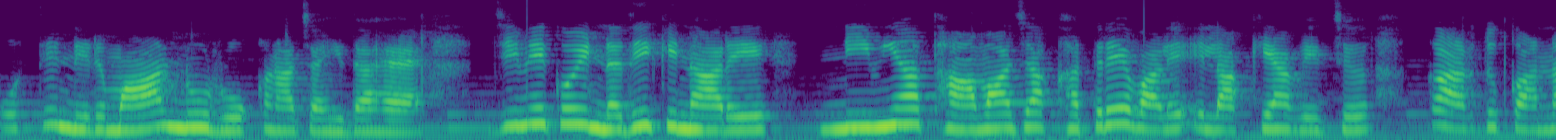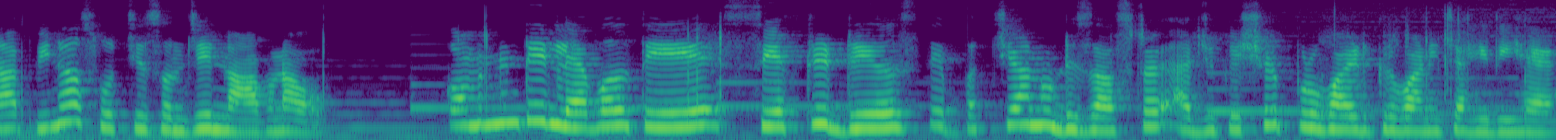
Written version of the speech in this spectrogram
ਉੱਥੇ ਨਿਰਮਾਣ ਨੂੰ ਰੋਕਣਾ ਚਾਹੀਦਾ ਹੈ। ਜਿਵੇਂ ਕੋਈ ਨਦੀ ਕਿਨਾਰੇ, ਨੀਵੀਆਂ ਥਾਵਾਂ ਜਾਂ ਖਤਰੇ ਵਾਲੇ ਇਲਾਕਿਆਂ ਵਿੱਚ ਘਰ ਦੁਕਾਨਾਂ ਬਿਨਾਂ ਸੋਚੇ ਸਮਝੇ ਨਾ ਬਣਾਓ। ਕਮਿਊਨਿਟੀ ਲੈਵਲ ਤੇ ਸੇਫਟੀ ਡ੍ਰਿਲਸ ਤੇ ਬੱਚਿਆਂ ਨੂੰ ਡਿਜ਼ਾਸਟਰ ਐਜੂਕੇਸ਼ਨ ਪ੍ਰੋਵਾਈਡ ਕਰਵਾਉਣੀ ਚਾਹੀਦੀ ਹੈ।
